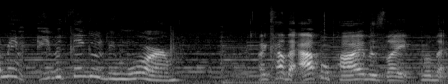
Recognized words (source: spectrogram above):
I mean, you would think it would be more like how the apple pie was like, well, that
